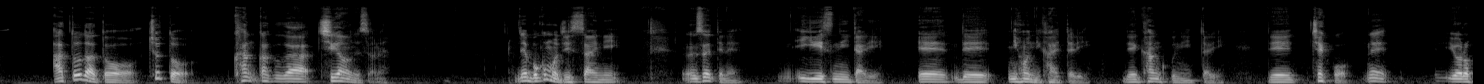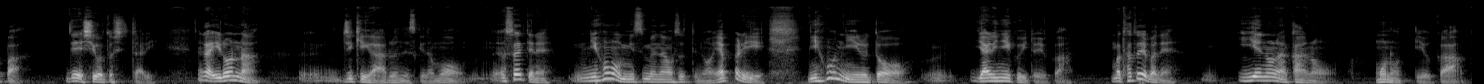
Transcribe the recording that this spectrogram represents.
後だと、ちょっと感覚が違うんですよね。で、僕も実際にそうやってねイギリスにいたり、えー、で日本に帰ったりで韓国に行ったりでチェコねヨーロッパで仕事してたりなんかいろんな時期があるんですけどもそうやってね日本を見つめ直すっていうのはやっぱり日本にいるとやりにくいというか、まあ、例えばね家の中のものっていうか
